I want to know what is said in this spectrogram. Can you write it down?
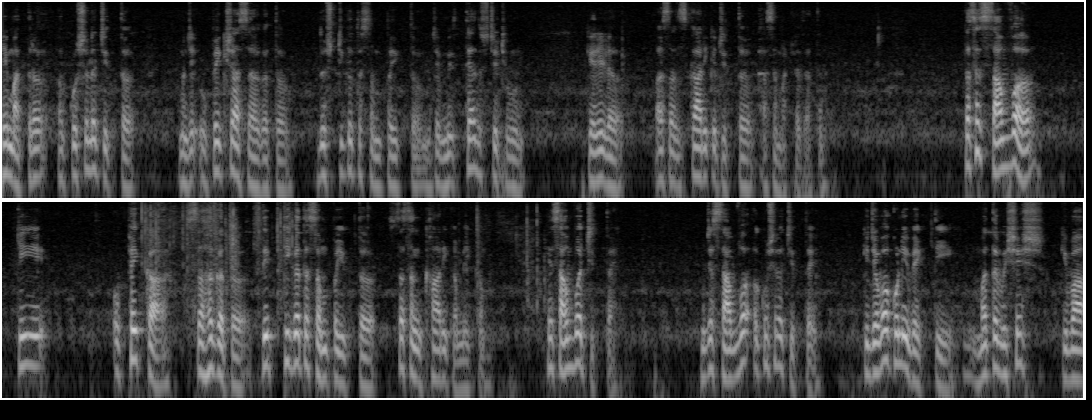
हे मात्र अकुशल चित्त म्हणजे उपेक्षा सहगत दृष्टिगत संपयुक्त म्हणजे मिथ्या दृष्टी ठेवून केलेलं असंस्कारिक चित्त असं म्हटलं जातं. तसंच सहावं की उपेक्का सहगत दिठ्ठीगत संपयुक्त ससंखारिकमेकम हे सहावं चित्त आहे. म्हणजे सहावं अकुशल चित्त आहे. की जेव्हा कोणी व्यक्ती मतविशेष किंवा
